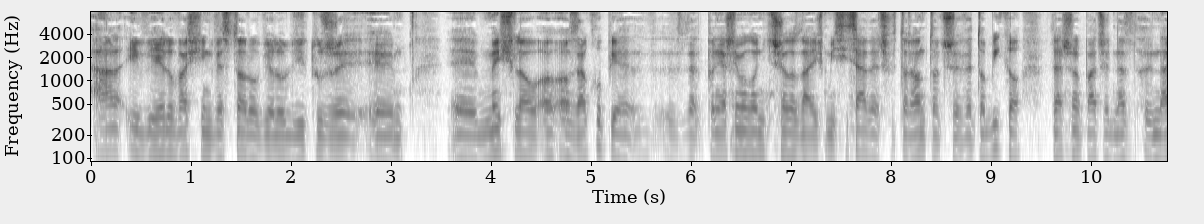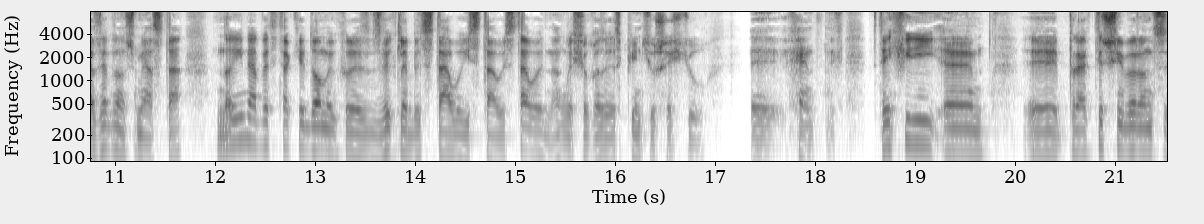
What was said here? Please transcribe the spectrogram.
a i wielu właśnie inwestorów, wielu ludzi, którzy e, e, myślą o, o zakupie, ponieważ nie mogą niczego znaleźć w Mississauga, czy w Toronto, czy w Etobicoke, zaczną patrzeć na, na zewnątrz miasta, no i nawet takie domy, które zwykle by stały i stały, stały, nagle się okazuje z pięciu, sześciu chętnych. W tej chwili praktycznie biorąc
